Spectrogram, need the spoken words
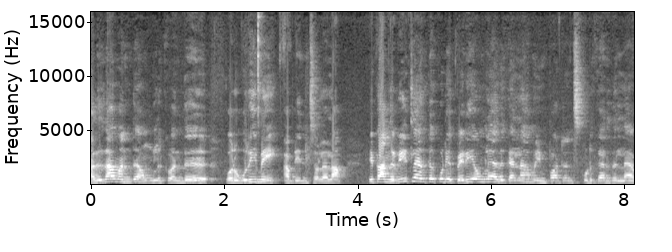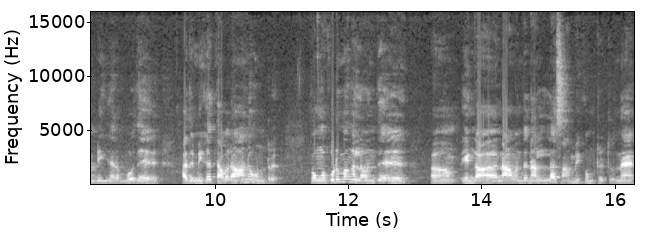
அதுதான் வந்து அவங்களுக்கு வந்து ஒரு உரிமை அப்படின்னு சொல்லலாம். இப்போ அந்த வீட்டில் இருக்கக்கூடிய பெரியவங்களே அதுக்கெல்லாம் இம்பார்ட்டன்ஸ் கொடுக்கறது இல்லை அப்படிங்கிறம்போது அது மிக தவறான ஒன்று. இப்போ உங்கள் குடும்பங்களில் வந்து எங்கள் நான் வந்து நல்லா சாமி கும்பிட்டுட்டு இருந்தேன்.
